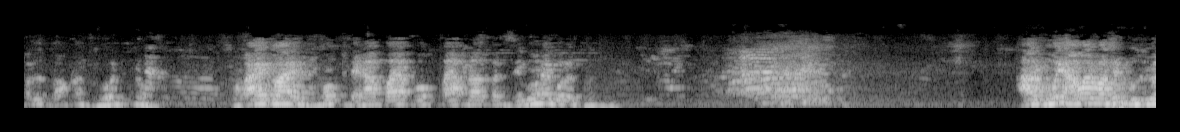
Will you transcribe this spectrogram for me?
বলে তো আমরা ধন্য। সবাই পায় মুখ দেখা পায় মুখ পায় আমরা জীবনে বলে ধন্য। আর মুই আমার মাসে বুঝবে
